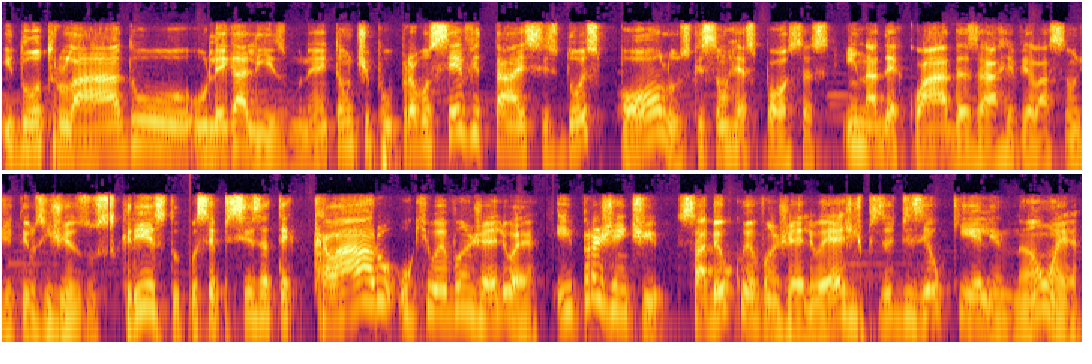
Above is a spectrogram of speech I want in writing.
E do outro lado, o legalismo, né? Então, tipo, para você evitar esses dois polos, que são respostas inadequadas à revelação de Deus em Jesus Cristo, você precisa ter claro o que o evangelho é. E pra gente saber o que o evangelho é, a gente precisa dizer o que ele não é.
